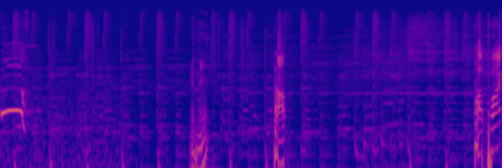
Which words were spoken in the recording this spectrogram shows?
Wait a minute. Top. Top part.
